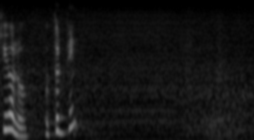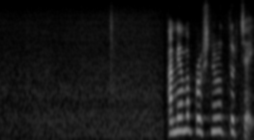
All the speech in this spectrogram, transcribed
কি হলো? উত্তর দিন। আমি আমার প্রশ্নের উত্তর চাই।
